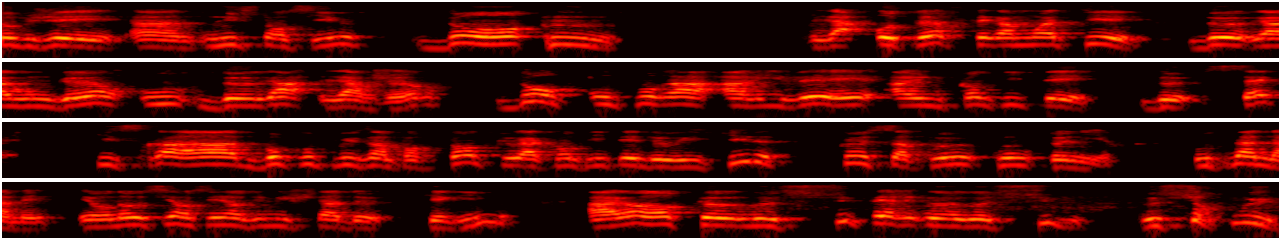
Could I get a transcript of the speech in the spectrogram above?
objet, un ustensile dont la hauteur fait la moitié de la longueur ou de la largeur. Donc, on pourra arriver à une quantité de sec qui sera beaucoup plus importante que la quantité de liquide que ça peut contenir. Et on a aussi enseigné dans une Mishnah de Kérim, alors que le, super, le, le su- le surplus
